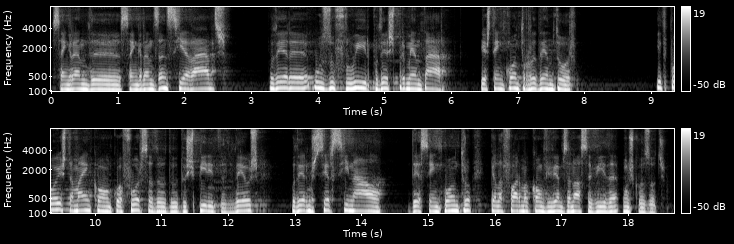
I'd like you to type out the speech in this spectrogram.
sem, grande, sem grandes ansiedades, poder uh, usufruir, poder experimentar este encontro redentor. E depois também com, com a força do, do, do Espírito de Deus, podermos ser sinal desse encontro pela forma como vivemos a nossa vida uns com os outros.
